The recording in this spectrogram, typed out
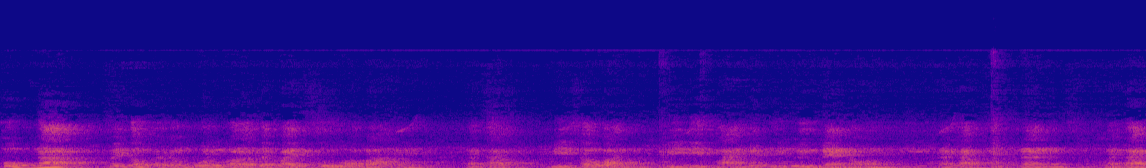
พบหน้าไม่ต้องไปกังวลว่าเราจะไปสู่อบายนะครับ มีสวรรค์มีนิพพานเป็นที่พึ่งแน่นอนนะครับ นั้นนะครับ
